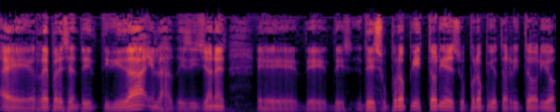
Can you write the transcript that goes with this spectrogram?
eh, representatividad en las decisiones eh, de, de, su propia historia, de su propio territorio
